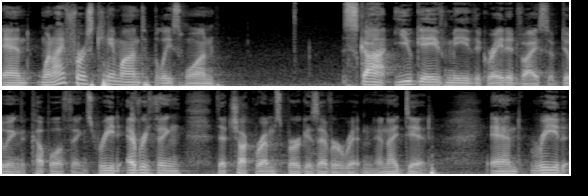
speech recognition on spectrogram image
And when I first came on to Police One Scott, you gave me the great advice of doing a couple of things. Read everything that Chuck Remsberg has ever written, and I did. And read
